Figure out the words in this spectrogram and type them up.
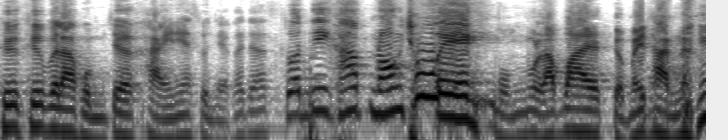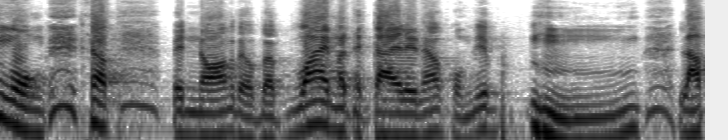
คือคือเวลาผมเจอใครเนี่ยส่วนใหญ่ก็จะสวัสดีครับ น้องชูเอง ผมรับไหว้เกือบไม่ทันนะงงครับ เป็นน้องแต่แบบไหว้มาแต่ไกลเลยนะครับ ผมเนี่ยอื้อหือรับ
